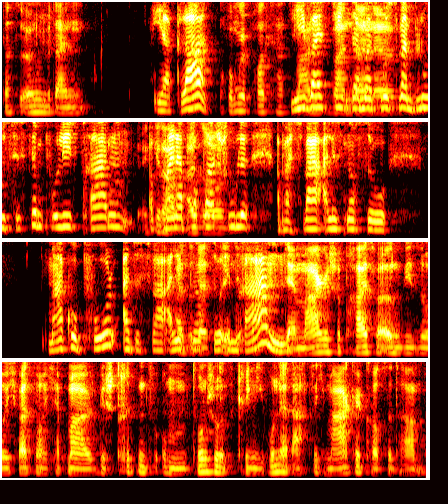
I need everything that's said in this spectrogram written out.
Dass du irgendwie mit deinen Ja, klar. rumgeprotzt hast. Wie weißt du, damals musste man Blue System Pullis tragen auf Genau, meiner also- Popperschule, aber es war alles noch so Marco Polo, also es war alles Also noch das- so im der- Rahmen. Der magische Preis war irgendwie so, ich weiß noch, ich habe mal gestritten, um Turnschuhe zu kriegen, die 180 Mark gekostet haben.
